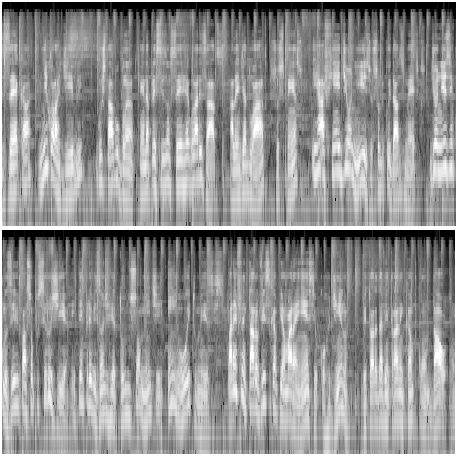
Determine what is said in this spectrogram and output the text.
Zécala, Nicolas Dible, Gustavo Blanco, que ainda precisam ser regularizados, além de Eduardo, suspenso, e Rafinha e Dionísio, sob cuidados médicos. Dionísio, inclusive, passou por cirurgia e tem previsão de retorno somente em oito meses. Para enfrentar o vice-campeão maranhense, o Cordino, Vitória deve entrar em campo com Dalton,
